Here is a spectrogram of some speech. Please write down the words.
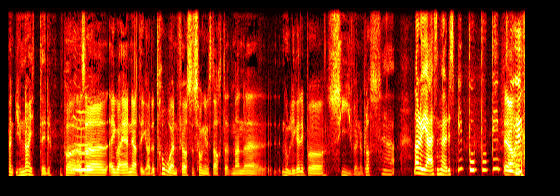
Men United på, altså, Jeg var enig i at jeg hadde troen før sesongen startet, men uh, nå ligger de på syvendeplass. ja. Nå er det jo jeg som høres pip-pop, pip Ja. ut.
